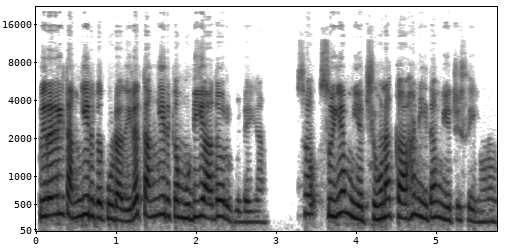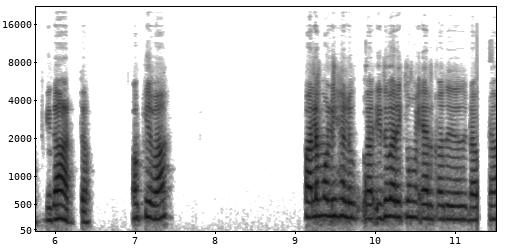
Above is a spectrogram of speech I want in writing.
பிறரில் தங்கி இருக்க கூடாது இல்ல தங்கி இருக்க முடியாத ஒரு விடயம். சோ சுய முயற்சி உனக்காக நீதான் முயற்சி செய்யணும். இதான் அர்த்தம். ஓகேவா பழமொழிகளுக்கு இது வரைக்கும் யாருக்காவது டவுட்டா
